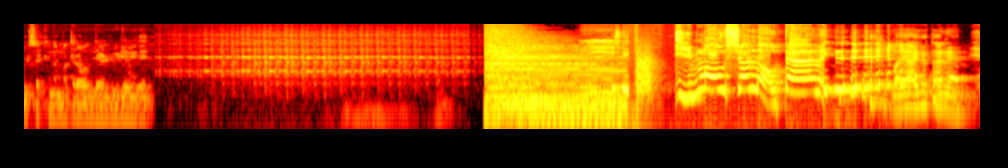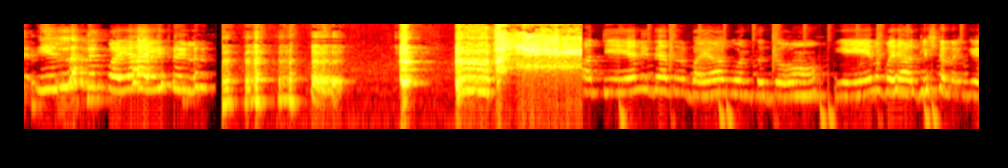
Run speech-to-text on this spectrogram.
ಬಿಡ್ಸೋಕ್ಕೆ ನಮ್ಮ ಹತ್ರ ಒಂದೆರಡು ವಿಡಿಯೋ ಇದೆ. ಭಯ ಆಯ್ತು ತಾನೆ. ಇಲ್ಲ ನಂಗೆ ಭಯ ಆಯ್ತು ಇಲ್ಲ. ಅದೇನಿದೆ ಅದ್ರ ಭಯ ಆಗುವಂಥದ್ದು? ಏನು ಭಯ ಆಗಲಿಲ್ಲ ನನಗೆ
